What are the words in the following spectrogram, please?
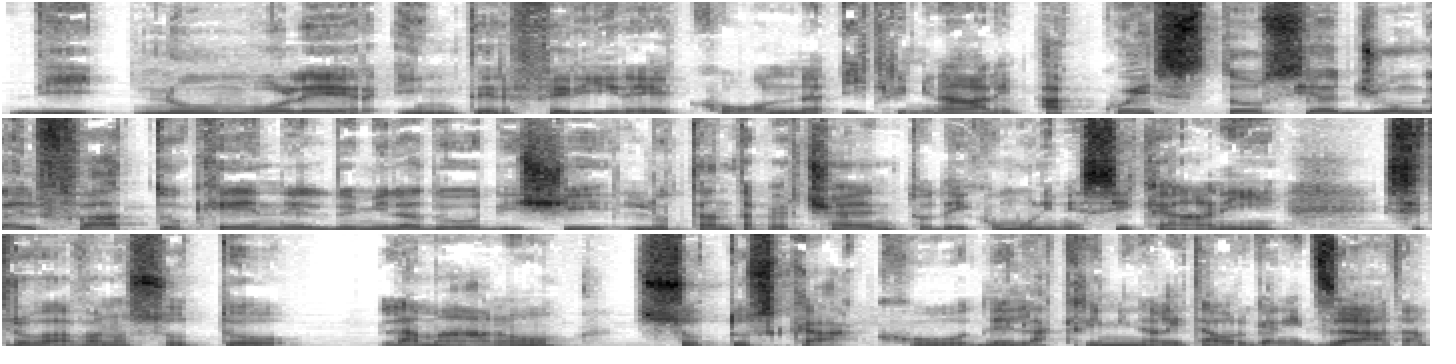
di non voler interferire con i criminali. A questo si aggiunga il fatto che nel 2012 l'80% dei comuni messicani si trovavano sotto la mano sotto scacco della criminalità organizzata.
